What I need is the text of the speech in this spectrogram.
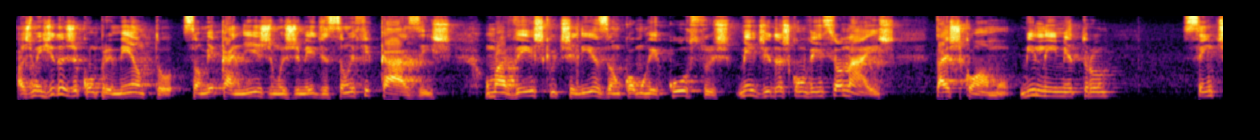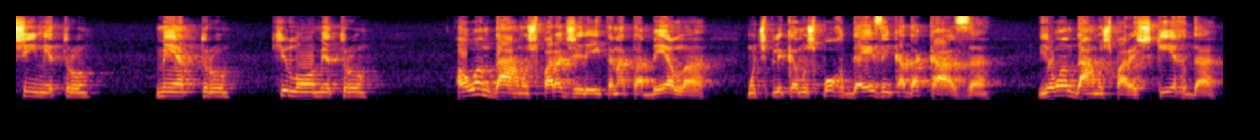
As medidas de comprimento são mecanismos de medição eficazes, uma vez que utilizam como recursos medidas convencionais, tais como milímetro, centímetro, metro, quilômetro. Ao andarmos para a direita na tabela, multiplicamos por 10 em cada casa. E ao andarmos para a esquerda,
